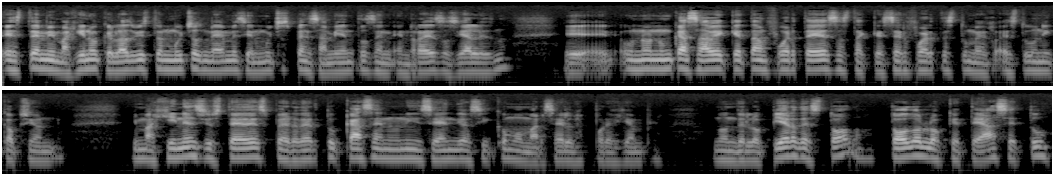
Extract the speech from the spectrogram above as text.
este me imagino que lo has visto en muchos memes y en muchos pensamientos en, redes sociales, ¿no? Eh, uno nunca sabe qué tan fuerte es hasta que ser fuerte es tu, es tu única opción. Imagínense ustedes perder tu casa en un incendio así como Marcela, por ejemplo, donde lo pierdes todo, todo lo que te hace tú.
